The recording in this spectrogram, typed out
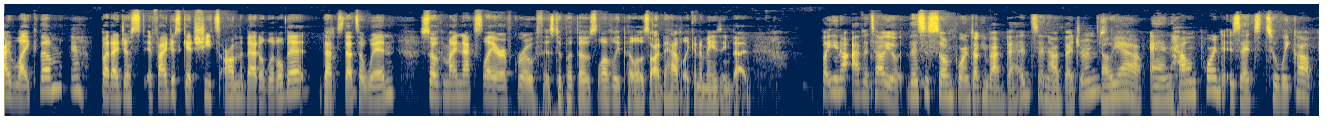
I like them, yeah. but I just if I just get sheets on the bed a little bit, that's that's a win. So yeah. my next layer of growth is to put those lovely pillows on to have like an amazing bed. But you know, I have to tell you, this is so important talking about beds and our bedrooms. Oh, yeah. And how important is it to wake up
